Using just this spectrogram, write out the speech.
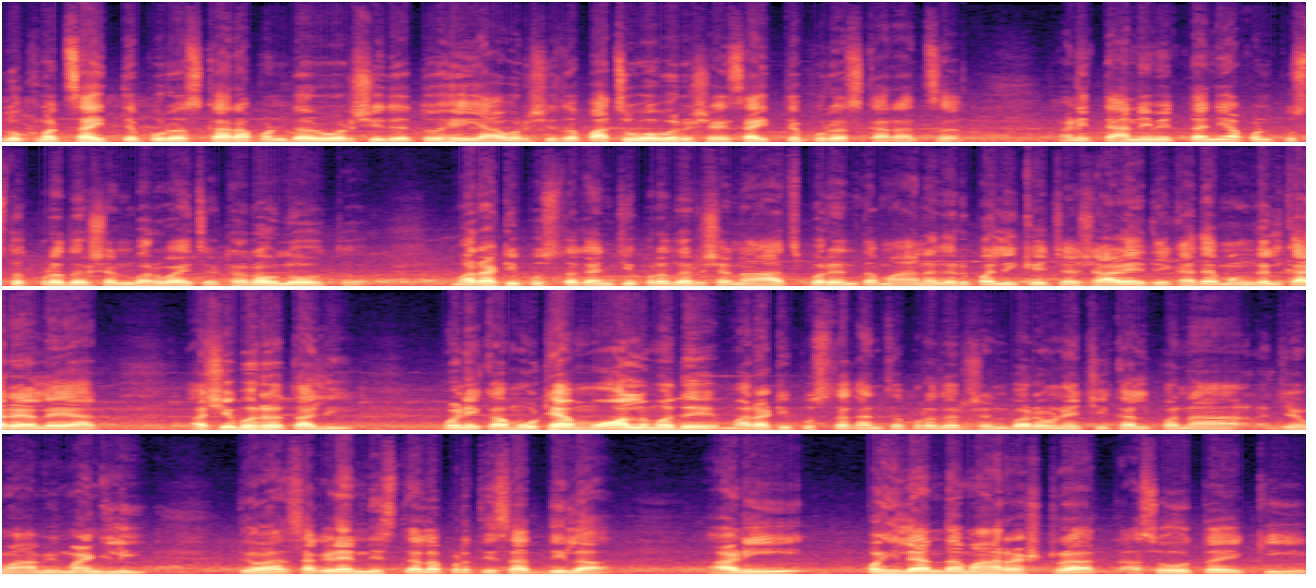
लोकमत साहित्य पुरस्कार आपण दरवर्षी देतो. हे यावर्षीचं पाचवं वर्ष आहे साहित्य पुरस्काराचं. आणि त्यानिमित्ताने आपण पुस्तक प्रदर्शन भरवायचं ठरवलं होतं. मराठी पुस्तकांची प्रदर्शनं आजपर्यंत महानगरपालिकेच्या शाळेत एखाद्या मंगल कार्यालयात अशी भरत आली. पण एका मोठ्या मॉलमध्ये मराठी पुस्तकांचं प्रदर्शन भरवण्याची कल्पना जेव्हा आम्ही मांडली तेव्हा सगळ्यांनीच त्याला प्रतिसाद दिला. आणि पहिल्यांदा महाराष्ट्रात असं होतं आहे की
